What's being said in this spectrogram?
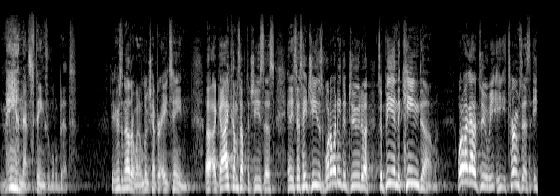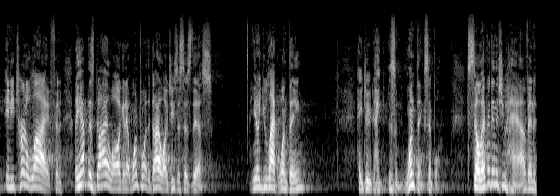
Man, that stings a little bit. Here's another one in Luke chapter 18. Uh, a guy comes up to Jesus and he says, Hey, Jesus, what do I need to do to, to be in the kingdom? What do I got to do? He, he terms this in eternal life. And they have this dialogue, and at one point in the dialogue, Jesus says this You know, you lack one thing. Hey, dude, hey, listen, one thing, simple. Sell everything that you have and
